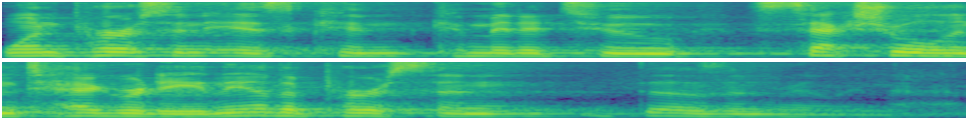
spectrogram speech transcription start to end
One person is con- committed to sexual integrity, and the other person doesn't really matter.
